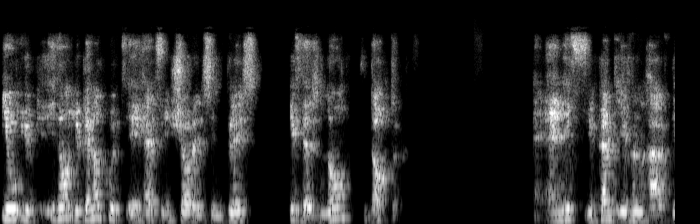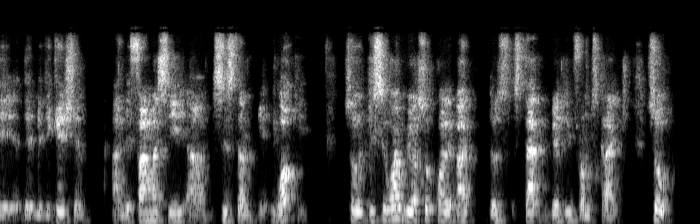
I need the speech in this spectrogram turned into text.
you, you, you know, you cannot put a health insurance in place if there's no doctor. And if you can't even have the, the medication and the pharmacy uh, system working. So this is what we also call about those start building from scratch. So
